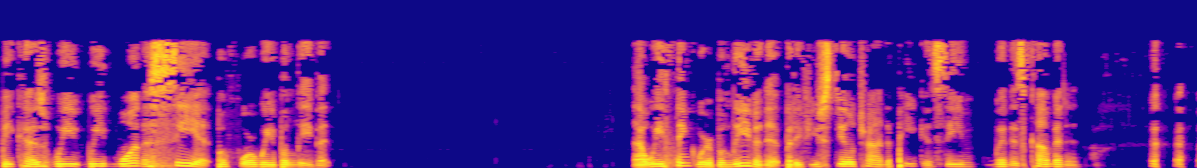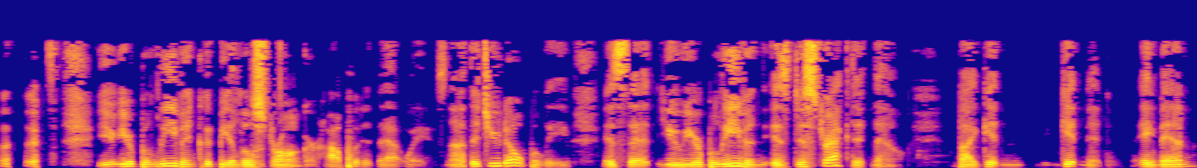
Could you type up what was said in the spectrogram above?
because we, we want to see it before we believe it. Now we think we're believing it, but if you're still trying to peek and see when it's coming and your believing could be a little stronger. I'll put it that way. It's not that you don't believe. It's that you, your believing is distracted now by getting, getting it. Amen.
